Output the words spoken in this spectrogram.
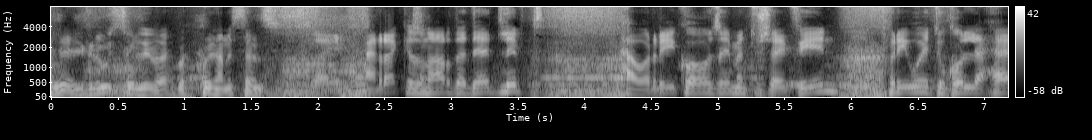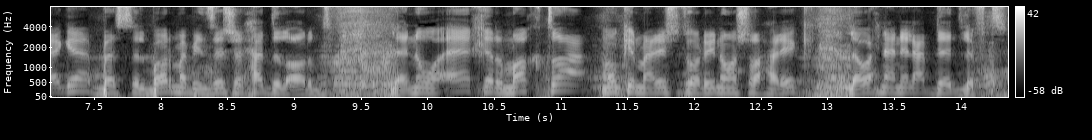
ال glutes وال hamstrings طيب. هنركز النهارده deadlift هوريكم أهو زي ما أنتم شايفين. free weight وكل حاجة بس البار ما بينزلش لحد الأرض. لأن هو آخر مقطع. ممكن معلش تورينا وأشرح عليك. لو إحنا هنلعب deadlift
